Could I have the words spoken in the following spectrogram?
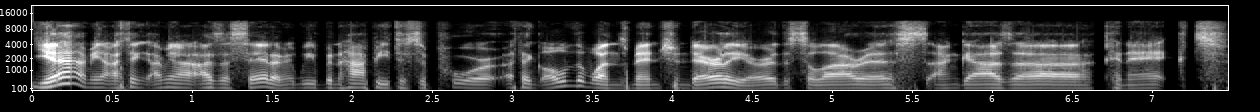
Yeah, I mean, I think, I mean, as I said, I mean, we've been happy to support, I think all of the ones mentioned earlier, the Solaris, Angaza, Connect,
